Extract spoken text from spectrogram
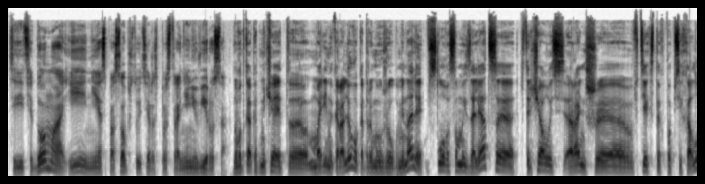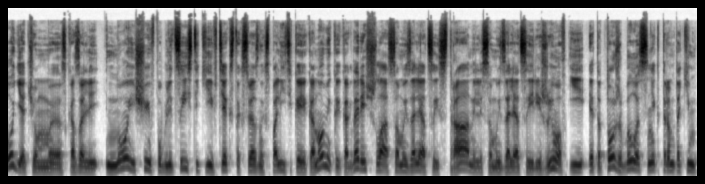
сидите дома и не способствуйте способствуете распространению вируса. Но вот как отмечает э, Марина Королева, которую мы уже упоминали, слово «самоизоляция» встречалось раньше в текстах по психологии, о чем мы сказали, но еще и в публицистике и в текстах, связанных с политикой и экономикой, когда речь шла о самоизоляции стран или самоизоляции режимов, и это тоже было с некоторым таким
